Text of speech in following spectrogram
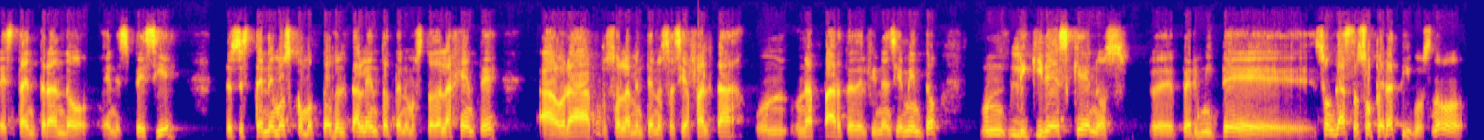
está entrando en especie. Entonces tenemos como todo el talento, tenemos toda la gente, Ahora pues, solamente nos hacía falta un, una parte del financiamiento, un liquidez que nos eh, permite, son gastos operativos, ¿no?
